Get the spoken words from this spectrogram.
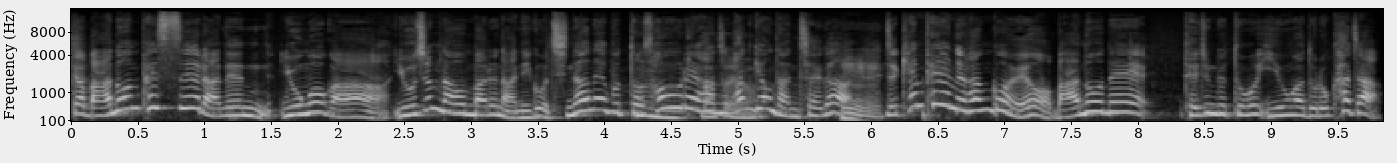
그러니까 만 원 패스라는 용어가 요즘 나온 말은 아니고 지난해 부터 음, 서울의 한 맞아요. 환경 단체가 음. 이제 캠페인을 한 거예요. 만 원의 대중교통을 이용하도록 하자.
